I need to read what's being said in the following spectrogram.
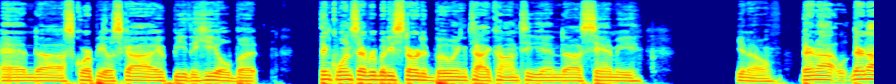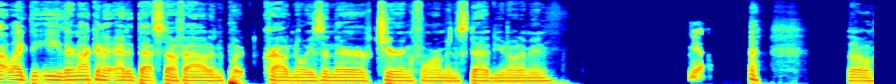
and uh, Scorpio Sky be the heel, but I think once everybody started booing Tay Conti and uh, Sammy, you know they're not they're not like the E. They're not going to edit that stuff out and put crowd noise in there cheering for him instead. You know what I mean? Yeah. so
